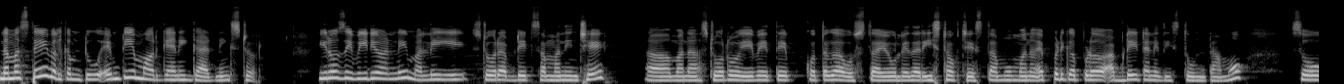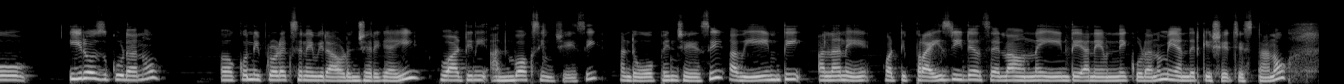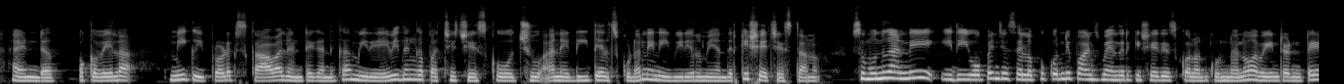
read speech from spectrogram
నమస్తే welcome to MTM organic gardening store ఈరోజు ఈ వీడియో అండి మళ్ళీ స్టోర్ అప్డేట్ సంబంధించే. మన స్టోర్లో ఏవైతే కొత్తగా వస్తాయో లేదా రీస్టాక్ చేస్తామో మనం ఎప్పటికప్పుడు అప్డేట్ అనేది ఇస్తూ ఉంటామో. సో ఈరోజు కూడాను కొన్ని ప్రోడక్ట్స్ అనేవి రావడం జరిగాయి. వాటిని అన్బాక్సింగ్ చేసి అంటే ఓపెన్ చేసి అవి ఏంటి అలానే వాటి ప్రైస్ డీటెయిల్స్ ఎలా ఉన్నాయి ఏంటి అనేవన్నీ కూడాను మీ అందరికీ షేర్ చేస్తాను. అండ్ ఒకవేళ మీకు ఈ ప్రోడక్ట్స్ కావాలంటే కనుక మీరు ఏ విధంగా పర్చేస్ చేసుకోవచ్చు అనే డీటెయిల్స్ కూడా నేను ఈ వీడియోలో మీ అందరికీ షేర్ చేస్తాను. సో ముందుగా అండి ఇది ఓపెన్ చేసేలోపు కొన్ని పాయింట్స్ మీ అందరికీ షేర్ చేసుకోవాలనుకుంటున్నాను. అవి ఏంటంటే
